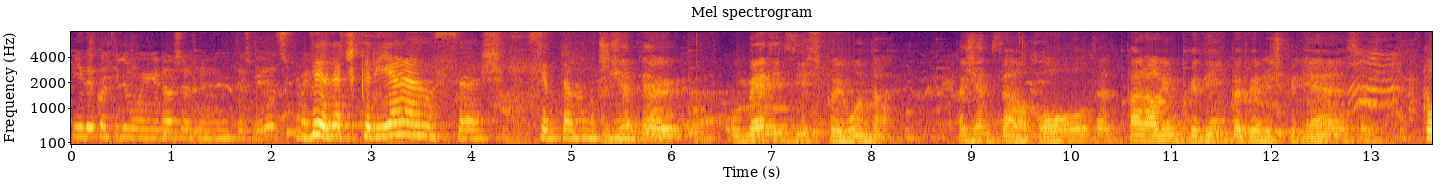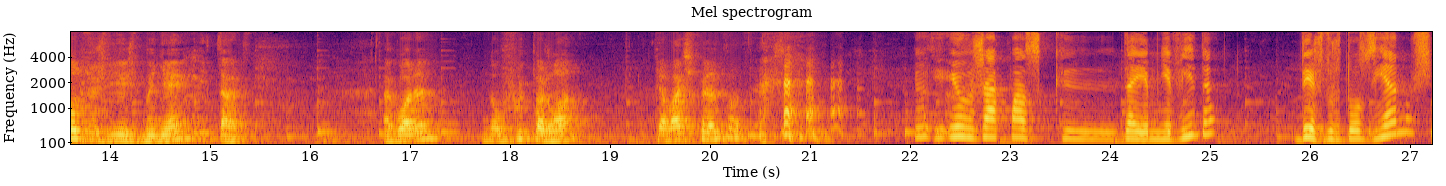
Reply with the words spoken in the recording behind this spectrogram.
E ainda continuam a ir ao jardim muitas vezes? Como é que Ver as crianças, sentamos A no gente, é- o médico disse para eu andar. A gente dá a volta, para ali um bocadinho para ver as crianças, todos os dias de manhã e tarde. Agora não fui para lá, estava à espera de vocês. Eu, já quase que dei a minha vida, desde os 12 anos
